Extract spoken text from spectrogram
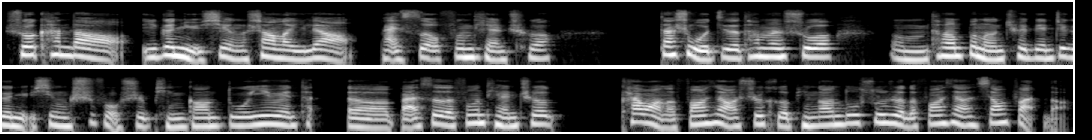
说看到一个女性上了一辆白色丰田车，但是我记得他们说。嗯，他们不能确定这个女性是否是平冈都，因为她呃，白色的丰田车开往的方向是和平冈都宿舍的方向相反的。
